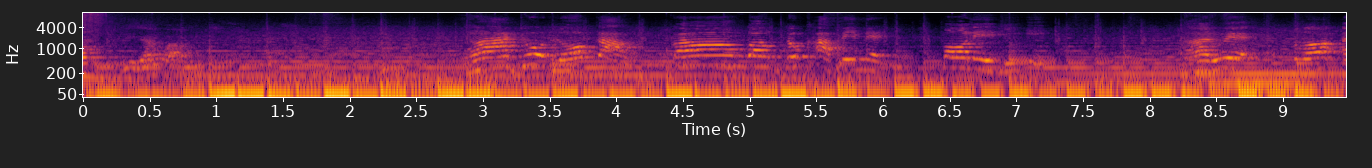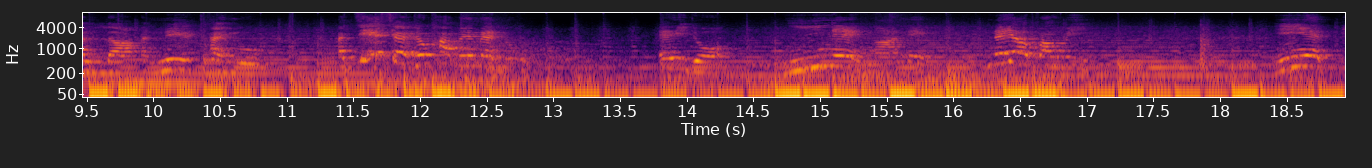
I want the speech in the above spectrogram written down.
ုတ်ဒီရောက်ပါပြီငါတို့လောကကောင်းကောင်းဒုက္ခပေးမဲ့ပေါ်နေပြီအေးငါတို့ရဲ့သွားအလာအနေအထိုင်ကိုအကျဉ်းချက်ဒုက္ခပေးမဲ့လူအဲ့ဒီတော့ညီနဲ့ငါနဲ့နှစ်ယောက်ပေါင်းပြီးညီရဲ့ပ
